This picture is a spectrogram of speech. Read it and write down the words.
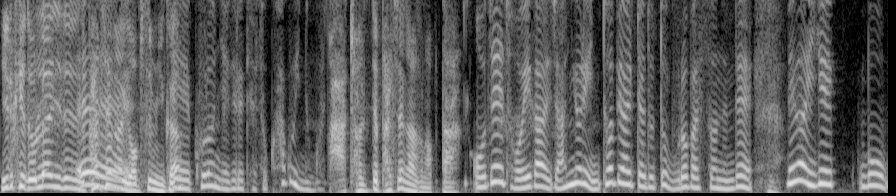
이렇게 논란이 되는 네. 팔 생각이 없습니까? 네, 그런 얘기를 계속 하고 있는 거죠. 아, 절대 팔 생각은 없다. 어제 저희가 이제 한겨레 인터뷰할 때도 또 물어봤었는데 네. 내가 이게 뭐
